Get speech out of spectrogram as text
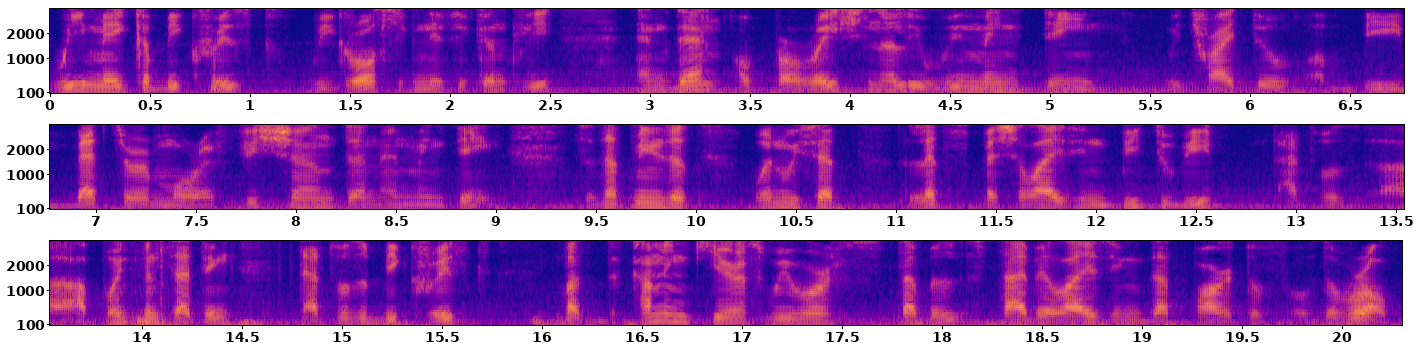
we make a big risk, we grow significantly, and then operationally we maintain. We try to uh, be better, more efficient, and, and maintain. So that means that when we said let's specialize in B2B, that was uh, appointment setting, that was a big risk. But the coming years we were stabil- stabilizing that part of, of the world.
